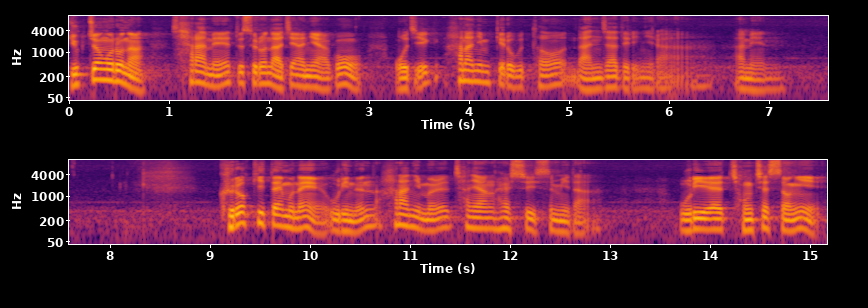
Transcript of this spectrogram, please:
육정으로나 사람의 뜻으로 나지 아니하고 오직 하나님께로부터 난 자들이니라. 아멘. 그렇기 때문에 우리는 하나님을 찬양할 수 있습니다. 우리의 정체성이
